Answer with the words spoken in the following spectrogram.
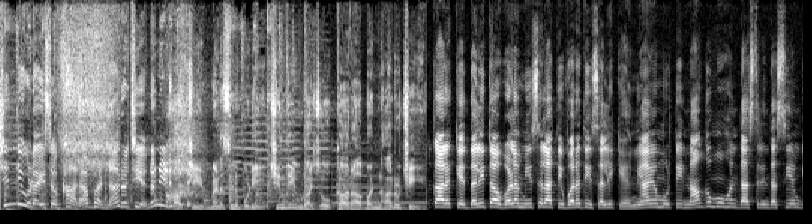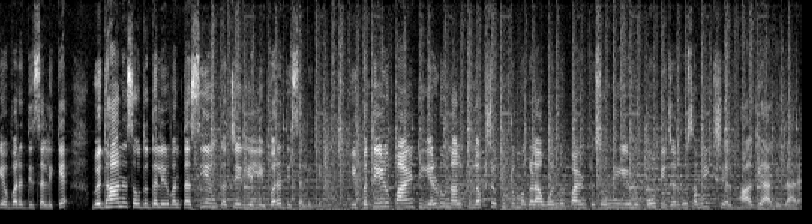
ಚಿಂದಿ ಉಡಾಯಿಸೋ ಖಾರ ಬಣ್ಣ ರುಚಿಯನ್ನು ನೀಡುತ್ತದೆ. ಆಚಿ ಮೆಣಸಿನ ಪುಡಿ ಚಿಂದಿ ಉಡಾಯಿಸೋ ಖಾರ ಬಣ್ಣ ರುಚಿ. ಸರ್ಕಾರಕ್ಕೆ ದಲಿತ ಒಳ ಮೀಸಲಾತಿ ವರದಿ ಸಲ್ಲಿಕೆ ನ್ಯಾಯಮೂರ್ತಿ ನಾಗಮೋಹನ್ ದಾಸ್ರಿಂದ ಸಿಎಂಗೆ ವರದಿ ಸಲ್ಲಿಕೆ ವಿಧಾನಸೌಧದಲ್ಲಿರುವಂತಹ ಸಿಎಂ ಕಚೇರಿಯಲ್ಲಿ ವರದಿ ಸಲ್ಲಿಕೆ. ಇಪ್ಪತ್ತೇಳು ಪಾಯಿಂಟ್ ಎರಡು ನಾಲ್ಕು ಲಕ್ಷ ಕುಟುಂಬಗಳ ಒಂದು ಪಾಯಿಂಟ್ ಸೊನ್ನೆ ಏಳು ಕೋಟಿ ಜನರು ಸಮೀಕ್ಷೆಯಲ್ಲಿ ಭಾಗಿಯಾಗಿದ್ದಾರೆ.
